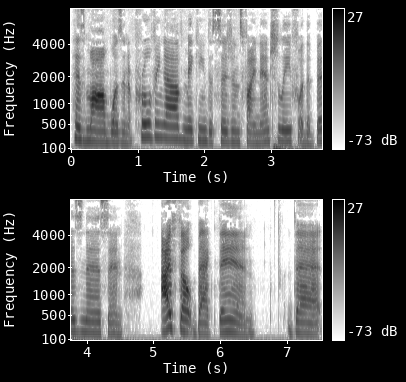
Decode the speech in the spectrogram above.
his mom wasn't approving of, making decisions financially for the business. And I felt back then that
